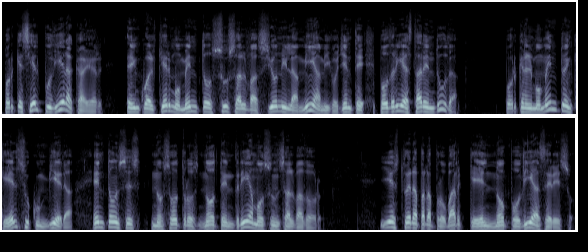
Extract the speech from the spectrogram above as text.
porque si Él pudiera caer, en cualquier momento su salvación y la mía, amigo oyente, podría estar en duda. Porque en el momento en que Él sucumbiera, entonces nosotros no tendríamos un Salvador. Y esto era para probar que Él no podía hacer eso.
